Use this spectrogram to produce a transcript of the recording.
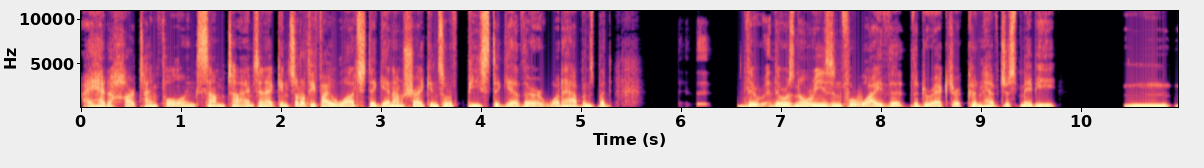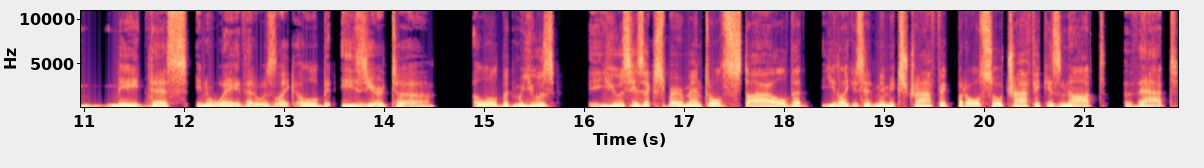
i had a hard time following sometimes. And i can sort of if i watched again i'm sure i can sort of piece together what happens but there there was no reason for why the the director couldn't have just maybe made this in a way that was like a little bit easier to a little bit more use use his experimental style that you like you said mimics traffic but also traffic is not that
